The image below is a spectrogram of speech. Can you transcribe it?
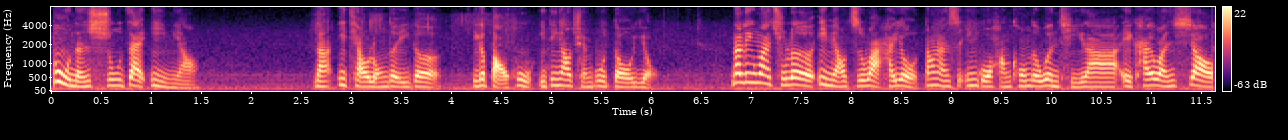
不能输在疫苗，那一条龙的一个一个保护一定要全部都有。那另外除了疫苗之外，还有当然是英国航空的问题啦。诶，开玩笑，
